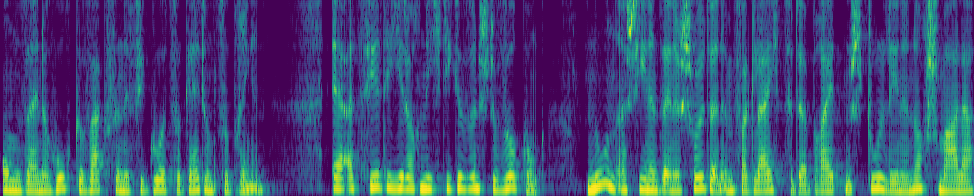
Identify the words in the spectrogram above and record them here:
um seine hochgewachsene Figur zur Geltung zu bringen. Er erzielte jedoch nicht die gewünschte Wirkung – nun erschienen seine Schultern im Vergleich zu der breiten Stuhllehne noch schmaler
